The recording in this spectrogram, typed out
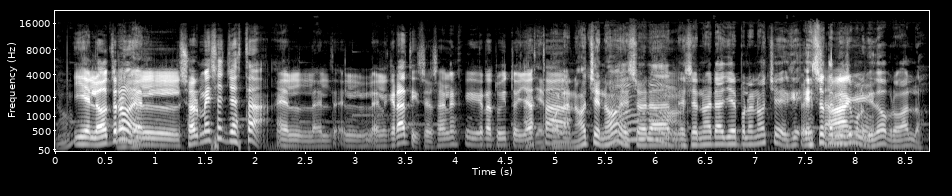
¿no? Y el otro, Ayer- el Short Message ya está. El, el, el- el gratis, el Silent Hill gratuito ya ayer está. por la noche, ¿no? Eso, era, Ah. eso no era ayer por la noche. Es que Eso también se me que- olvidó probarlo.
